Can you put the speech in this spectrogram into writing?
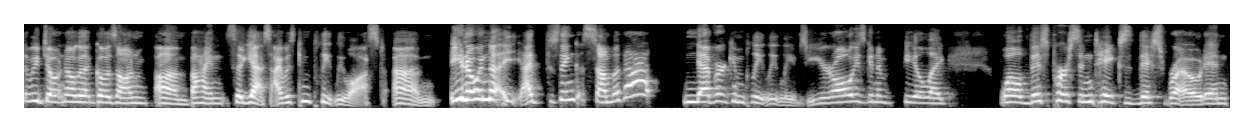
that we don't know that goes on um behind so yes i was completely lost um you know and i think some of that never completely leaves you. You're always going to feel like, well, this person takes this road. And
